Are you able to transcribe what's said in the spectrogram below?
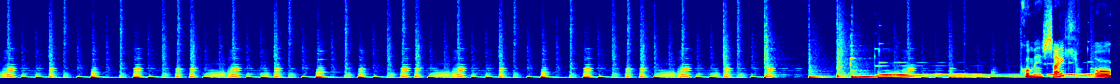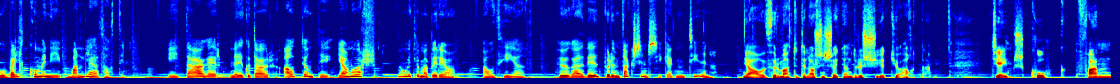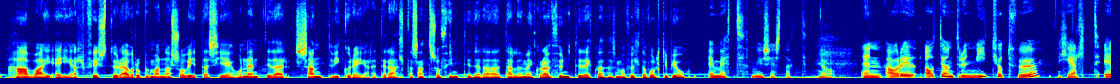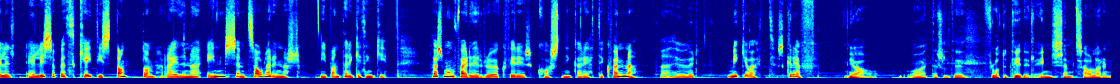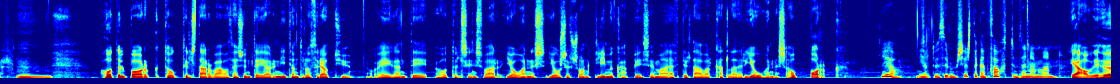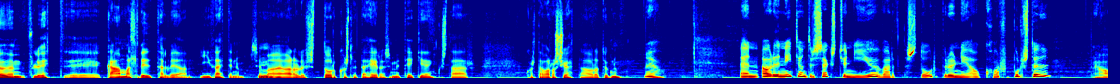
Komið sæl og velkomin í mannlega þáttin. Í dag er meðgudagur 18. januar og við ætlum að byrja á því að hugað viðburðum dagsins í gegnum tíðina. Já, við förum aftur til ársins 1778. James Cook fann Hawaii eigjar fyrstur Evrópumanna svo vita sé og nefndi þær Sandvíkur eigjar. Þetta er alltaf sant svo fyndið þegar það talað um einhverja að fundið eitthvað það sem að fullta fólki bjó. Einmitt, mjög sérstakt. Já. En árið 1892 held Elisabeth Katie Stanton ræðuna einsemt sálarinnar í bandaríkjaþingi. Þar sem hún færði rauk fyrir kostningarétti kvenna. Það hefur verið mikið vægt skref. Já, og þetta er svolítið flottu títill, einsemt sálarinnar. Mm. Hotel Borg tók til starfa á þessum degi árið 1930 og eigandi hotelsins var Jóhannes Jósefsson glímukappi sem að eftir það var kallaður Jóhannes á Borg. Já, ég held við þurfum sérstakann þátt um þennan mann. Já, við höfum flutt e, gamalt viðtal við hann í þættinum sem Mm. var alveg stórkostlegt að heyra sem er tekið einhver staðar hvort það var á sjötta áratögnum. Já. En árið 1969 var stórbrunni á Korpúlstöðu. Já,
